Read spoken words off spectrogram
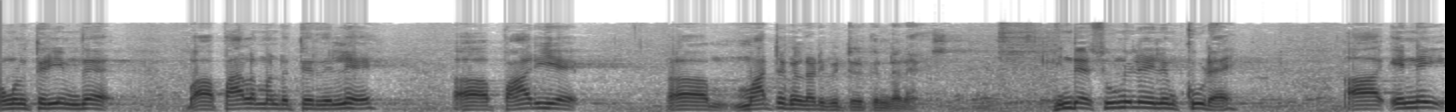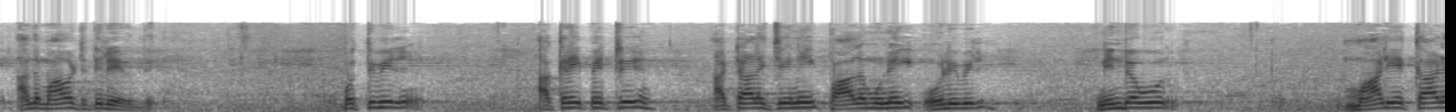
உங்களுக்கு தெரியும் இந்த பாராளுமன்ற தேர்தலிலே பாரிய மாற்றங்கள் நடைபெற்றிருக்கின்றன. இந்த சூழ்நிலையிலும் கூட என்னை அந்த மாவட்டத்தில் இருந்து பொத்துவில் அக்கரைப்பேற்று பெற்று அட்டாளச்சேனை பாலமுனை ஒலுவில் நிந்தவூர் மாளியக்காடு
